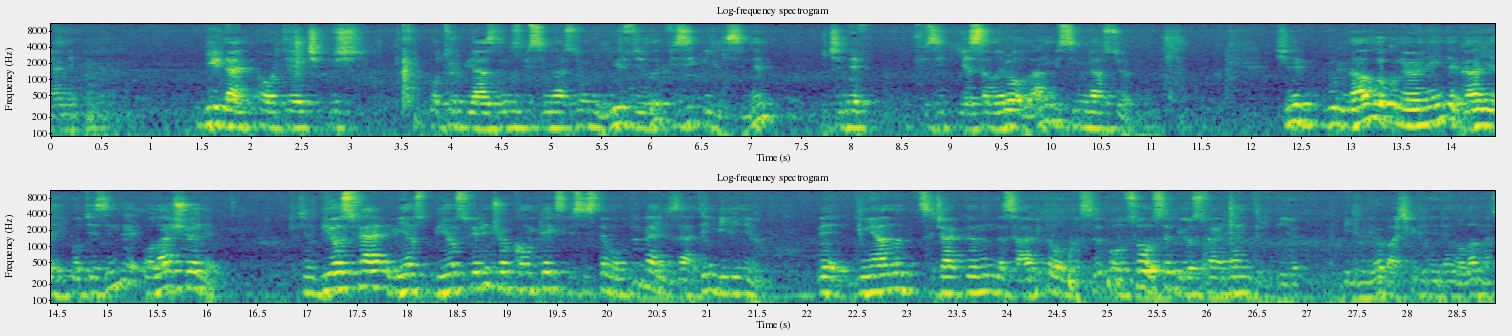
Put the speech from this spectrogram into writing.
Yani birden ortaya çıkmış oturup yazdığımız bir simülasyon değil. 100 yıllık fizik bilgisinin içinde fizik yasaları olan bir simülasyon. Şimdi bu Lovelock'un örneğinde Gaia hipotezinde olay şöyle. Şimdi biyosfer, biyos, biyosferin çok kompleks bir sistem olduğu belki zaten biliniyor. Ve dünyanın sıcaklığının da sabit olması olsa olsa biyosferdendir diye biliniyor. Başka bir neden olamaz.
